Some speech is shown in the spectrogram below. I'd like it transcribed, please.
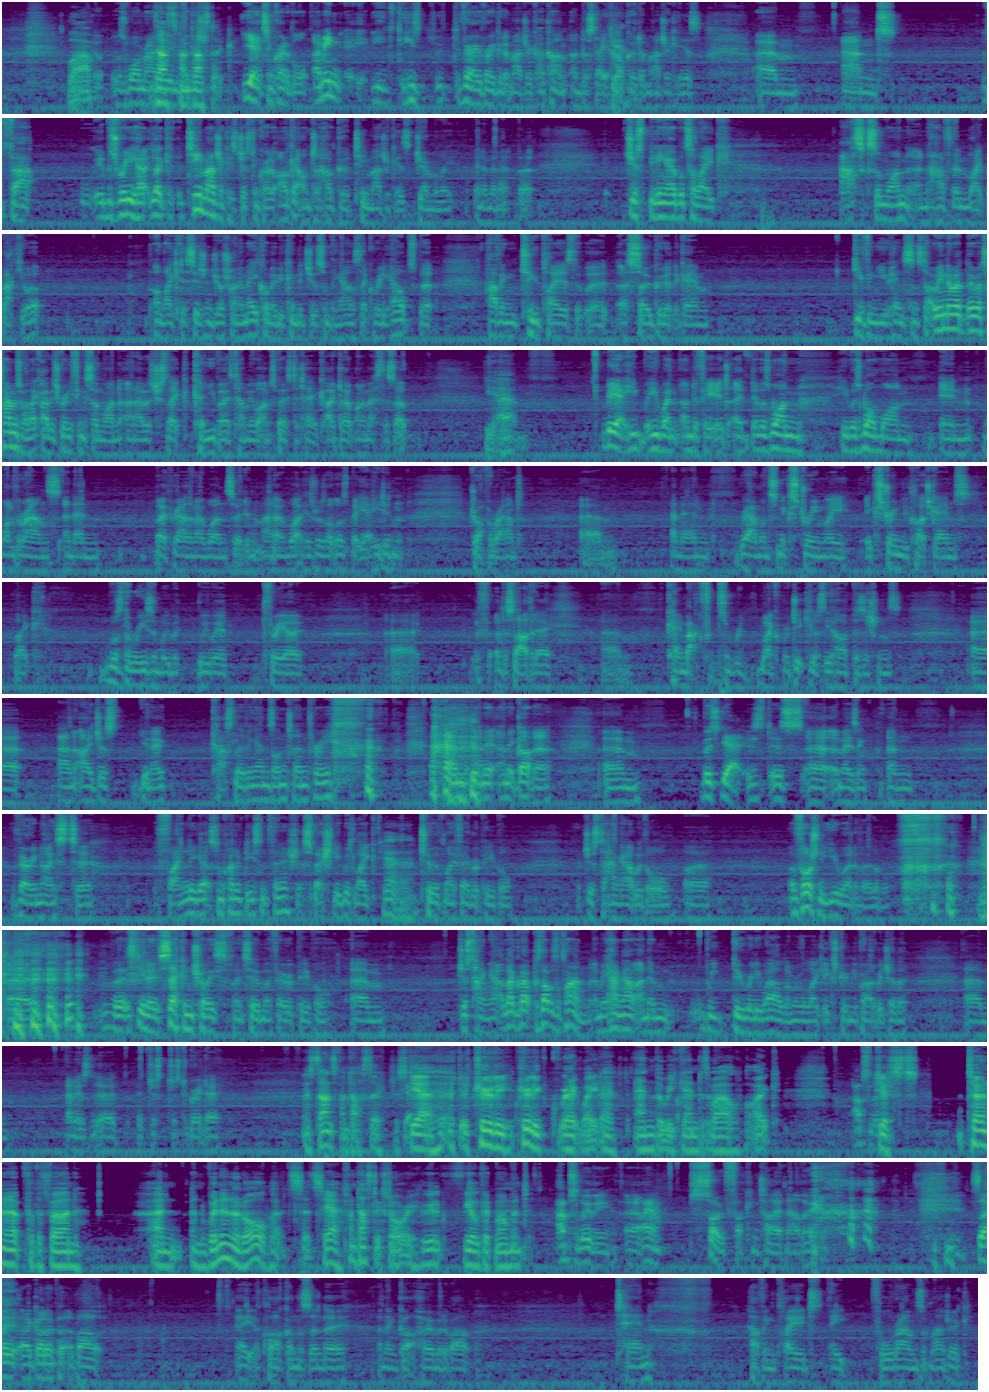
Wow. It was one round. That's didn't finish- fantastic. Yeah, it's incredible. I mean, he, he's very very good at Magic. I can't understate how Yeah. good at Magic he is. Um, and that it was really like Team Magic is just incredible. I'll get onto how good Team Magic is generally in a minute, but just being able to like ask someone and have them like back you up on like decisions you're trying to make or maybe convince you of something else like really helps but having two players that were are so good at the game giving you hints and stuff i mean there were, there were times where like i was griefing someone and i was just like can you both tell me what i'm supposed to take i don't want to mess this up Yeah. um, but yeah, he, he went undefeated. I, there was one, he was one one in one of the rounds, and then both round and I won, so it didn't matter what his result was. But yeah, he didn't drop a round, um, and then round won some extremely extremely clutch games. Like was the reason we were we were 3-0 uh, f- at the start of the day. Um, came back from some like ridiculously hard positions, uh, and I just you know cast living ends on turn three, and and it, and it got there. Um, was yeah, it was, it was uh, amazing and very nice to finally get some kind of decent finish, especially with like Yeah. two of my favorite people, just to hang out with all. Uh, unfortunately, you weren't available, um, but it's, you know, second choice by two of my favorite people. Um, just hang out like that because that was the plan, and we hang out, and then we do really well, and we're all like extremely proud of each other. Um, and it's uh, just just a great day. It sounds fantastic. Just yeah, a, a truly, truly great way to end the weekend as well. Like Absolutely. just turning up for the fun and and winning it all. It's it's yeah, fantastic story. Real feel good moment. Absolutely. Uh, I am so fucking tired now, though. so I, got up at about eight o'clock on the Sunday, and then got home at about ten, having played eight full rounds of Magic,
